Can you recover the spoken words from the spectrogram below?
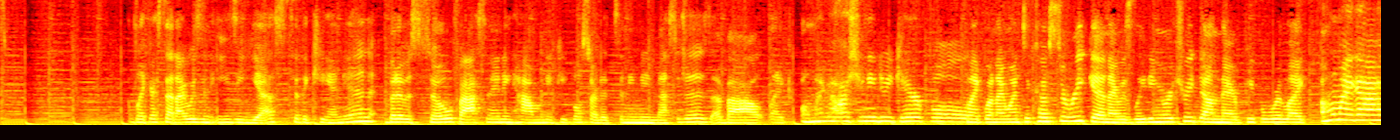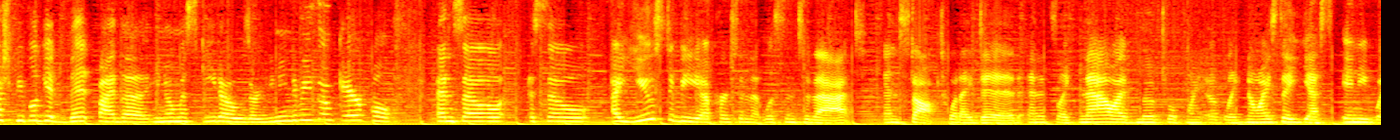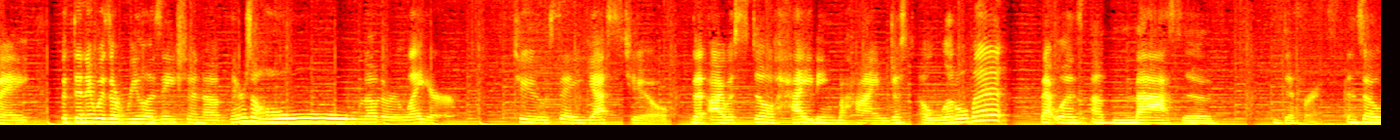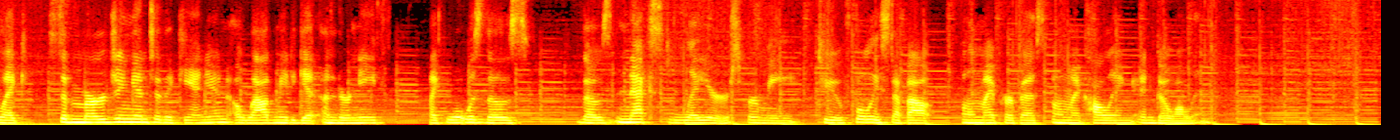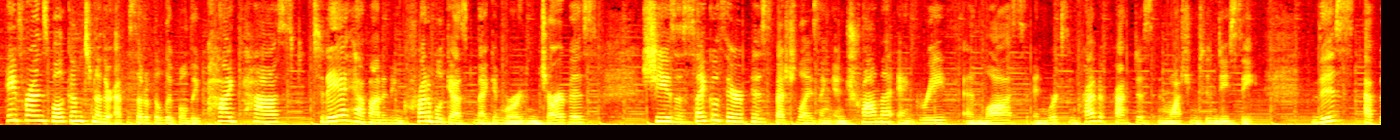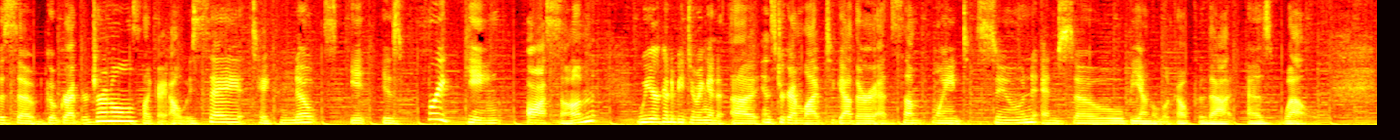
Like I said, I was an easy yes to the canyon, but it was so fascinating how many people started sending me messages about, like, oh my gosh, you need to be careful. Like when I went to Costa Rica and I was leading a retreat down there, people were like, oh my gosh, people get bit by the, you know, mosquitoes, or you need to be so careful. And so, so I used to be a person that listened to that and stopped what I did. And it's like now I've moved to a point of like, no, I say yes anyway but then it was a realization of there's a whole nother layer to say yes to that I was still hiding behind just a little bit. That was a massive difference. And so, like, submerging into the canyon allowed me to get underneath, like, what was those those next layers for me to fully step out, own my purpose, own my calling, and go all in. Hey, friends, welcome to another episode of the Live Boldly podcast. Today I have on an incredible guest, Meghan Riordan Jarvis. She is a psychotherapist specializing in trauma and grief and loss and works in private practice in Washington, D.C. This episode, go grab your journals. Like I always say, take notes. It is freaking awesome. We are going to be doing an uh, Instagram live together at some point soon, and so be on the lookout for that as well.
